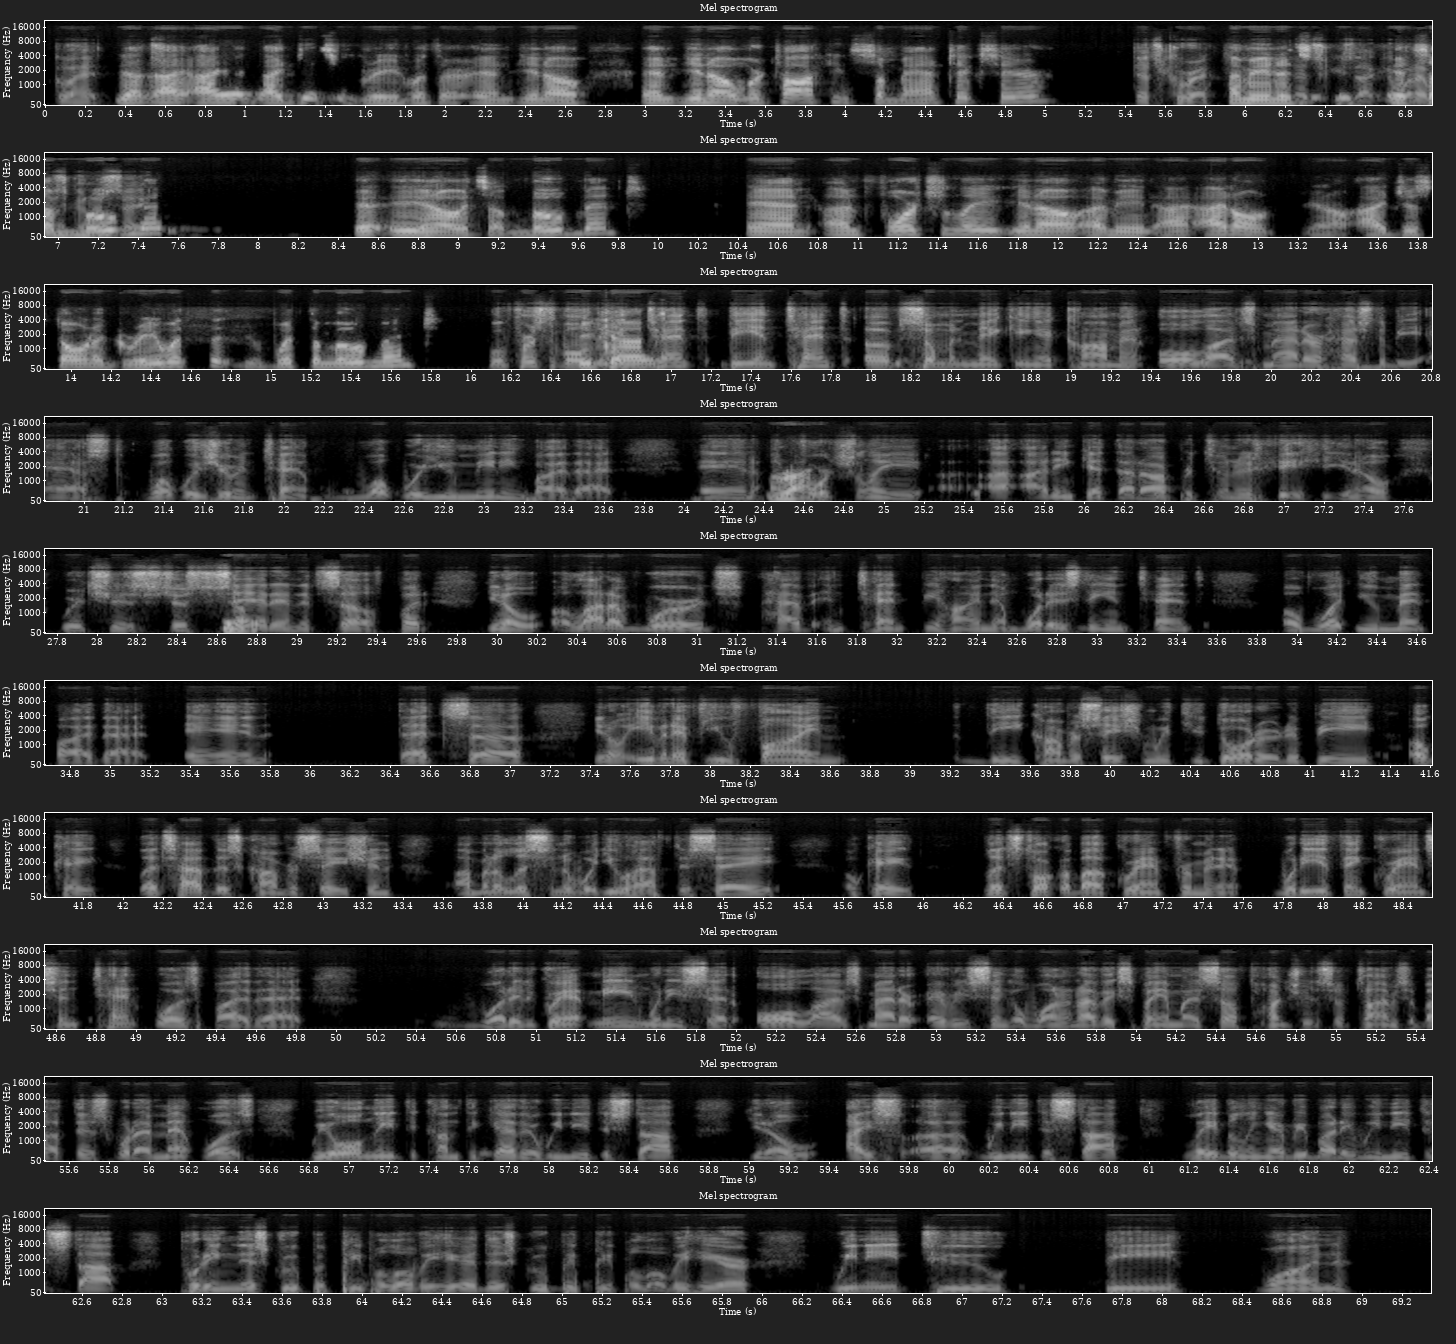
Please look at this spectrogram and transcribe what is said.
go ahead. Yeah, I, I, I disagreed with her, and you know, and you know, we're talking semantics here. That's correct. I mean, it's That's exactly it's a movement. It, you know, it's a movement, and unfortunately, you know, I mean, I, I don't, you know, I just don't agree with the with the movement. Well, first of all, because, the intent the intent of someone making a comment, "All lives matter," has to be asked. What was your intent? What were you meaning by that? And unfortunately, right. I, I, didn't get that opportunity, you know, which is just sad in itself. But, you know, a lot of words have intent behind them. What is the intent of what you meant by that? And that's, uh, you know, even if you find the conversation with your daughter to be, okay, let's have this conversation. I'm going to listen to what you have to say. Okay, let's talk about Grant for a minute. What do you think Grant's intent was by that? What did Grant mean when he said all lives matter, every single one? And I've explained myself hundreds of times about this. What I meant was we all need to come together. We need to stop, you know, ice. Uh, we need to stop labeling everybody. We need to stop putting this group of people over here, this group of people over here. We need to be one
